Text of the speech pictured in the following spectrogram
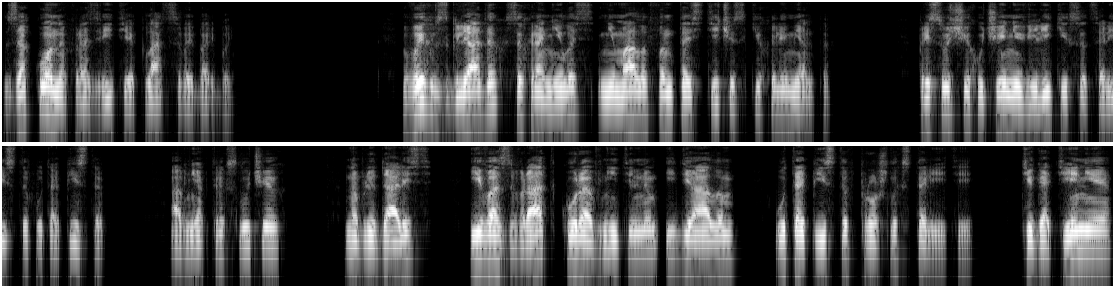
законов развития классовой борьбы. В их взглядах сохранилось немало фантастических элементов, присущих учению великих социалистов-утопистов, а в некоторых случаях наблюдались и возврат к уравнительным идеалам утопистов прошлых столетий, тяготение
